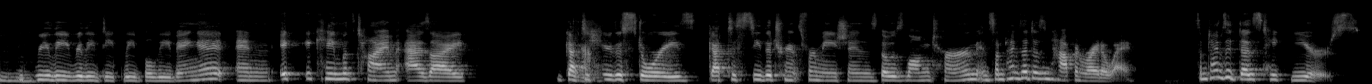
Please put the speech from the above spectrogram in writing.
Mm-hmm. Really, really deeply believing it. And it, it came with time as I got yeah. to hear the stories, got to see the transformations, those long term. And sometimes that doesn't happen right away. Sometimes it does take years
